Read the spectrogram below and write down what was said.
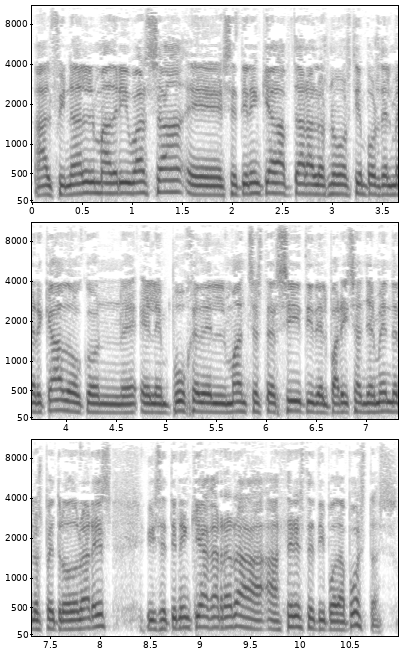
Al final Madrid-Barça eh, se tienen que adaptar a los nuevos tiempos del mercado con eh, el empuje del Manchester City, del Paris Saint-Germain, de los petrodólares y se tienen que agarrar a, a hacer este tipo de apuestas.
